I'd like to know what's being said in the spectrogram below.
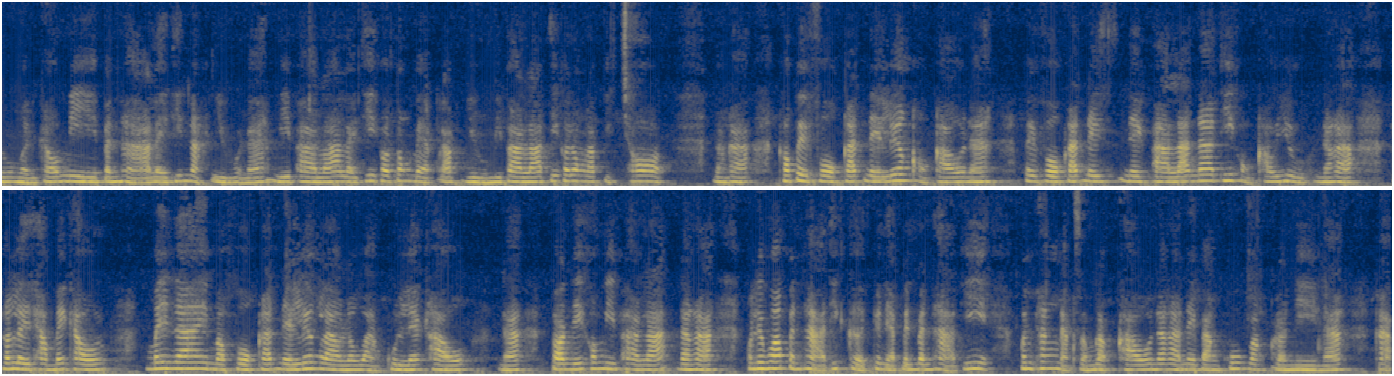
ดูเหมือนเขามีปัญหาอะไรที่หนักอยู่นะ มีภาระอะไรที่เขาต้องแบกรับอยู่ มีภาระที่เขาต้องรับผิดชอบนะคะเขาไปโฟกัสในเรื่องของเขานะ ไปโฟกัสในในภาระหน้าที่ของเขาอยู่นะคะ ก็เลยทำให้เขาไม่ได้มาโฟกัสในเรื่องราวระหว่างคุณและเขา นะตอนนี้เขามีภาระนะคะเขาเรียกว่าปัญหาที่เกิดขึ้นเนี่ยเป็นปัญหาที่ค่อนข้างหนักสำหรับเขานะคะ ในบางคู่บางกรณีนะค่ะ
